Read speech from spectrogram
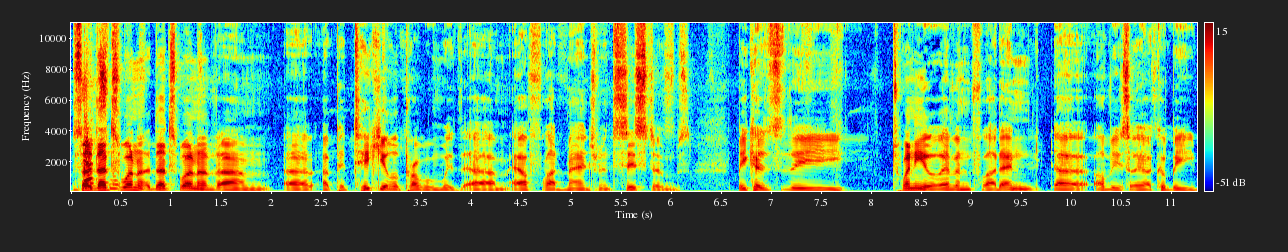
So that's, that's one. Of, that's one of um, uh, a particular problem with um, our flood management systems, because the 2011 flood, and uh, obviously I could be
